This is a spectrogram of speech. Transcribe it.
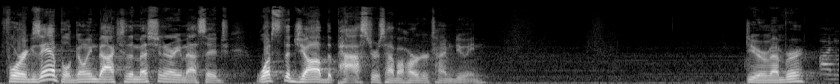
For example, going back to the missionary message, what's the job that pastors have a harder time doing? Do you remember? Audience.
